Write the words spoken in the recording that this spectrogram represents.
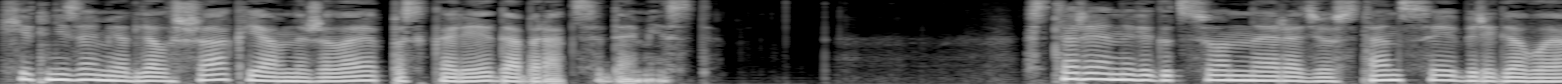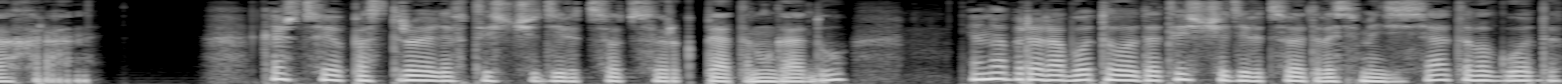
Хит не замедлил шаг, явно желая поскорее добраться до места. Старая навигационная радиостанция береговой охраны. Кажется, ее построили в 1945 году, и она проработала до 1980 года,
